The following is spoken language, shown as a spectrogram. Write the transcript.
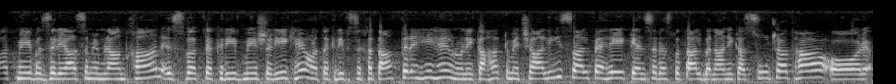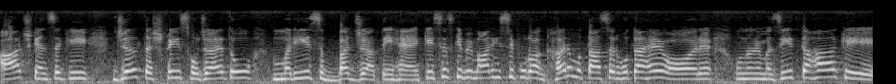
बात में वज़ीर आज़म इमरान खान इस वक्त तकरीब में शरीक हैं और तकरीब से खताब कर रहे हैं। उन्होंने कहा कि मैं 40 साल पहले कैंसर अस्पताल बनाने का सोचा था और आज कैंसर की जल्द तशखीस हो जाए तो मरीज़ बच जाते हैं। केसेस की बीमारी से पूरा घर मुतासर होता है और उन्होंने मजीद कहा कि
